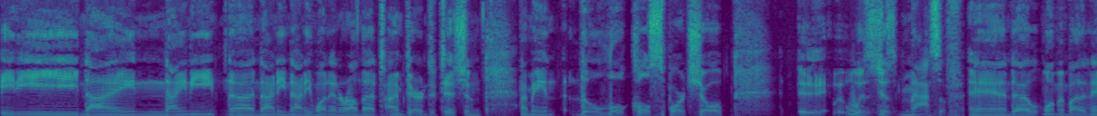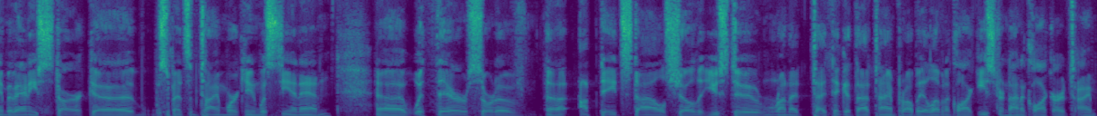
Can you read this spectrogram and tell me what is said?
89, 90, uh, 90, 91, and around that time. Darren Dutchyshen, I mean, the local sports show was just massive. And a woman by the name of Annie Stark uh, spent some time working with CNN uh, with their sort of uh, update style show that used to run at, I think at that time, probably 11 o'clock Eastern, 9 o'clock our time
